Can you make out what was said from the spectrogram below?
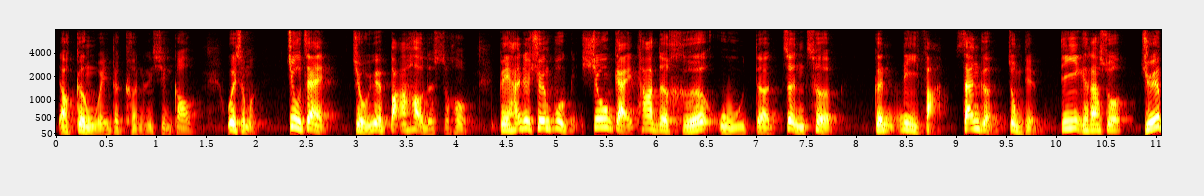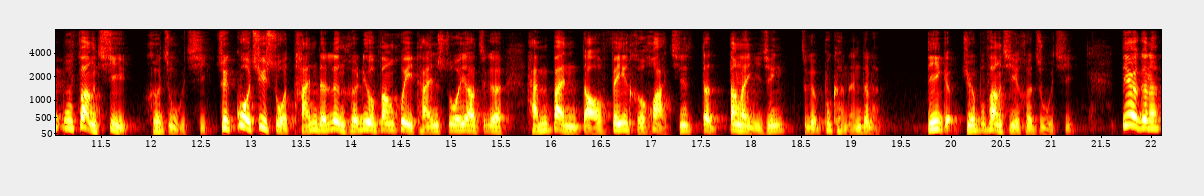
要更为的可能性高。为什么？就在九月八号的时候，北韩就宣布修改它的核武的政策跟立法三个重点。第一个，他说绝不放弃核子武器。所以过去所谈的任何六方会谈说要这个韩半岛非核化，其实当当然已经这个不可能的了。第一个，绝不放弃核子武器。第二个呢，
